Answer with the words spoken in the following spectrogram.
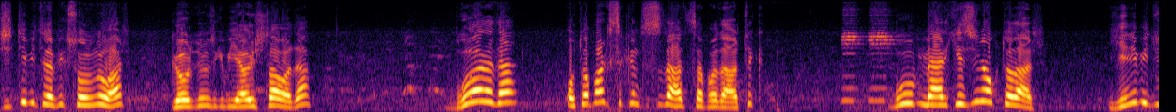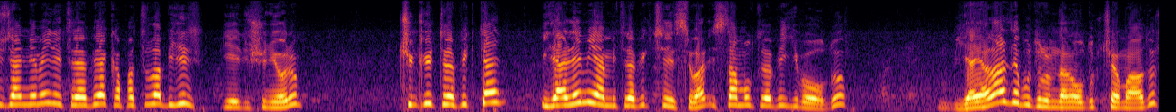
ciddi bir trafik sorunu var. Gördüğünüz gibi yağışlı havada. Bu arada otopark sıkıntısı da had safhada artık. Bu merkezi noktalar yeni bir düzenlemeyle trafiğe kapatılabilir diye düşünüyorum. Çünkü trafikten ilerlemeyen bir trafik çilesi var. İstanbul trafiği gibi oldu. Yayalar da bu durumdan oldukça mağdur.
